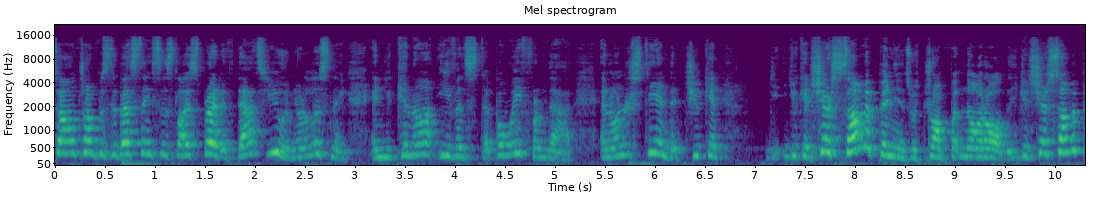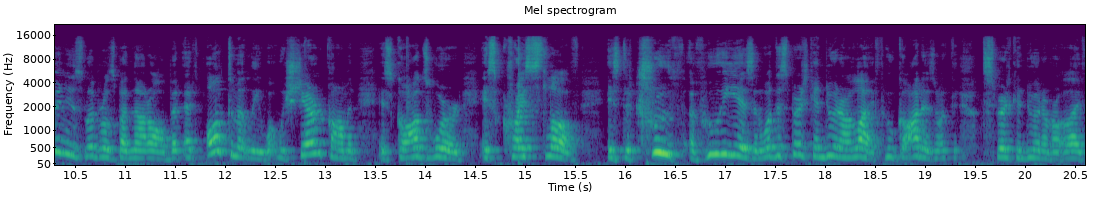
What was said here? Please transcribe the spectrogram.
Donald Trump is the best thing since sliced bread. If that's you and you're listening and you cannot even step away from that and understand that you can you can share some opinions with Trump, but not all. You can share some opinions, liberals, but not all. But ultimately, what we share in common is God's word, is Christ's love, is the truth of who He is and what the Spirit can do in our life, who God is, what the Spirit can do in our life.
